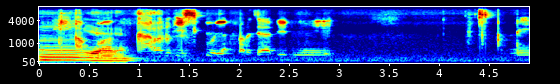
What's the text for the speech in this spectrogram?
hmm apa iya iya. current issue yang terjadi di di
